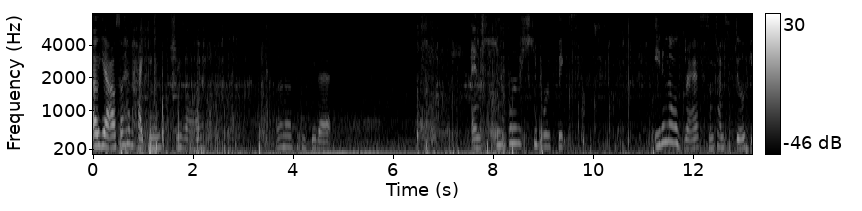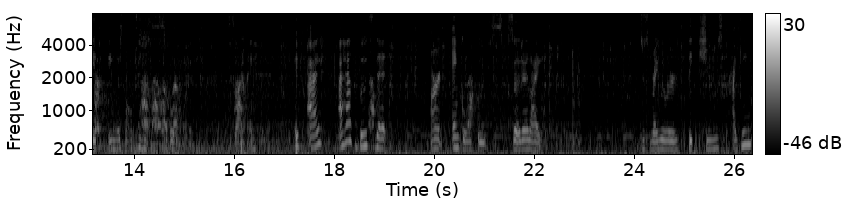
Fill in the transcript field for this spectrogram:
oh yeah i also have hiking shoes on. I don't know if you can see that. And super super thick socks. Even though grass sometimes still gets in your socks and it's so annoying so annoying if i i have boots that aren't ankle boots so they're like just regular thick shoes for hiking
